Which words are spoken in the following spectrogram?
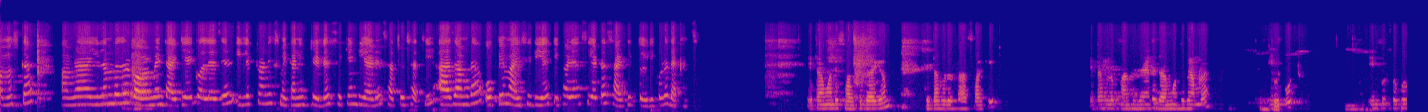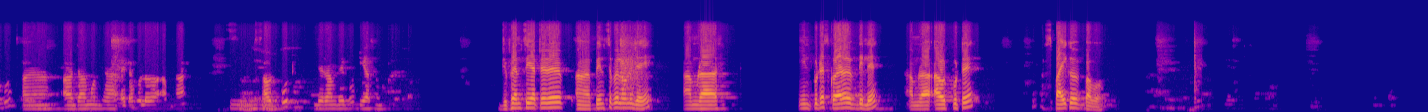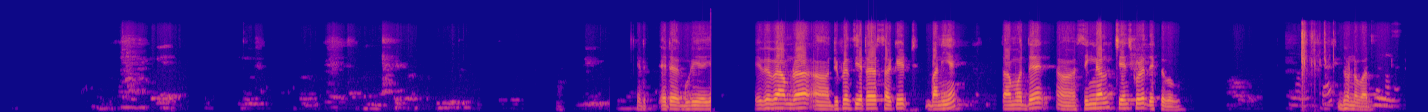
নমস্কার, আমরা Ilambazar government ITI কলেজের ইলেকট্রনিক্স মেকানিক ট্রেডের সেকেন্ড ইয়ারের ছাত্রছাত্রী। আজ আমরা ওপেম আইসি দিয়ে ডিফারেন্সিয়েটর সার্কিট তৈরি করে দেখাচ্ছি। এটা আমাদের সার্কিট ডায়াগ্রাম এটা হলো তার সার্কিট এটা হলো ফাংশন জেনারেটর যার মধ্যে আমরা ইনপুট ইনপুট শো করব। আর যার মধ্যে এটা হলো আপনার আউটপুট যেটা আমরা দেখব ডিফারেন্সিয়েটরের প্রিন্সিপাল অনুযায়ী আমরা ইনপুটে স্কোয়ার ওয়েভ দিলে আমরা আউটপুটে স্পাইক ওয়েভ পাবো। এটা ঘুরিয়ে, এইভাবে আমরা ডিফারেন্সিয়েটার সার্কিট বানিয়ে তার মধ্যে সিগন্যাল চেঞ্জ করে দেখতে পাবো। ধন্যবাদ। ধন্যবাদ।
